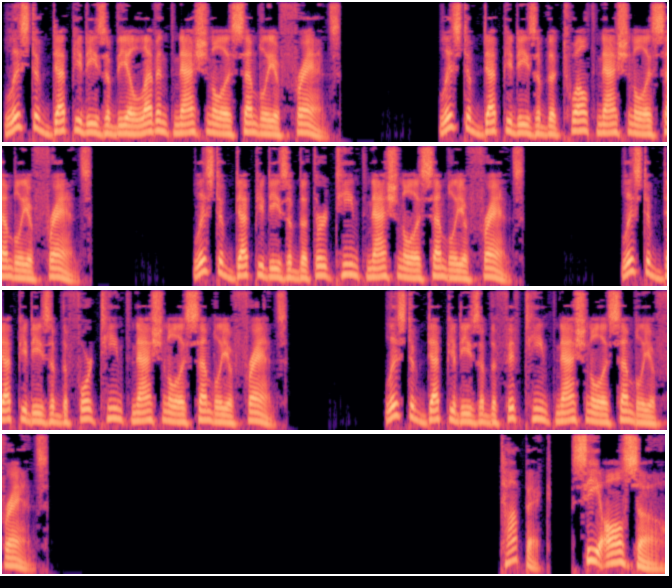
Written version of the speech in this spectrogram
List of deputies of the 11th National Assembly of France. List of deputies of the 12th National Assembly of France. List of deputies of the 13th National Assembly of France. List of deputies of the 14th National Assembly of France. List of deputies of the 15th National Assembly of France. See also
